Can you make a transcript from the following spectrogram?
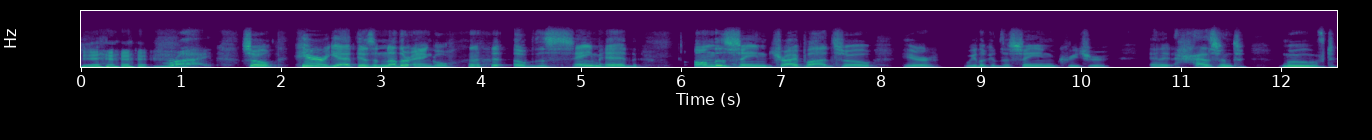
Right. So here yet is another angle of the same head on the same tripod. So here we look at the same creature and it hasn't moved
